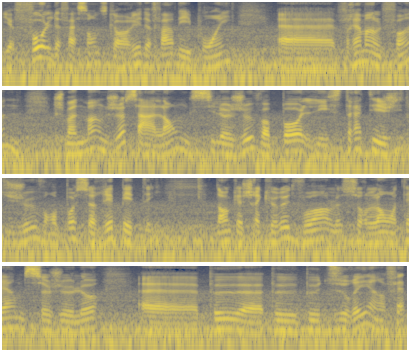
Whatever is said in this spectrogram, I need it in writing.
il y a full de façons de scorer, de faire des points. Euh, vraiment le fun. Je me demande juste à longue si le jeu va pas, les stratégies du jeu vont pas se répéter. Donc, je serais curieux de voir sur long terme si ce jeu-là euh, euh, peut, peut, durer, en fait.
